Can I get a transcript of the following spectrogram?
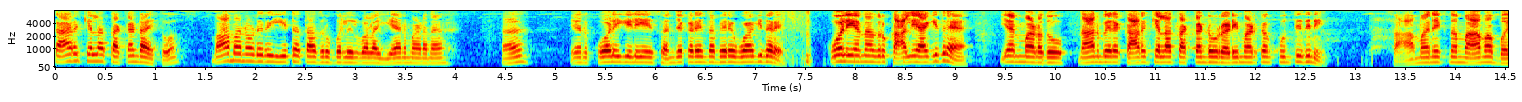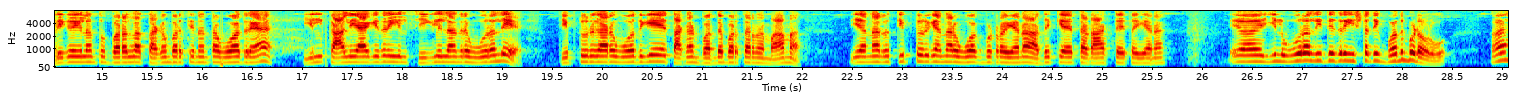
ಕಾರಕ್ಕೆಲ್ಲ ತಕೊಂಡಾಯ್ತು ಮಾಮ ನೋಡಿದ್ರೆ ಈಟತ್ತಾದ್ರೂ ಬರ್ಲಿಲ್ವಲ್ಲ, ಏನ್ ಮಾಡೋಣ? ಆ? ಏನು ಕೋಳಿ ಗಿಳಿ ಸಂಜೆ ಕಡೆಯಿಂದ ಬೇರೆ ಹೋಗಿದ್ದಾರೆ? ಕೋಳಿ ಏನಾದರೂ ಖಾಲಿ ಆಗಿದ್ರೆ ಏನು ಮಾಡೋದು? ನಾನು ಬೇರೆ ಕಾರಕ್ಕೆಲ್ಲ ತಕೊಂಡು ರೆಡಿ ಮಾಡ್ಕೊಂಡು ಕುಂತಿದ್ದೀನಿ. ಸಾಮಾನ್ಯಕ್ಕೆ ನಮ್ಮ ಮಾಮ ಬರಿಗೈಲಂತೂ ಬರಲ್ಲ ತಗೊಂಬರ್ತೀನಂತ ಹೋದ್ರೆ ಇಲ್ಲಿ ಖಾಲಿ ಆಗಿದ್ರೆ ಇಲ್ಲಿ ಸಿಗ್ಲಿಲ್ಲ ಅಂದರೆ ಊರಲ್ಲಿ ತಿಪ್ಟೂರ್ಗಾರ ಓದಿಗೆ ತಗೊಂಡು ಬಂದೇ ಬರ್ತಾರೆ ನಮ್ಮ ಮಾಮ. ಏನಾದ್ರು ತಿಪ್ಟೂರಿಗೆ ಏನಾರು ಹೋಗ್ಬಿಟ್ರೆ ಏನೋ ಅದಕ್ಕೆ ತಡ ಆಗ್ತೈತೆ ಏನೋ. ಇಲ್ಲಿ ಊರಲ್ಲಿ ಇದ್ದಿದ್ರೆ ಇಷ್ಟೊತ್ತಿಗೆ ಬಂದ್ಬಿಡೋರು. ಹಾಂ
